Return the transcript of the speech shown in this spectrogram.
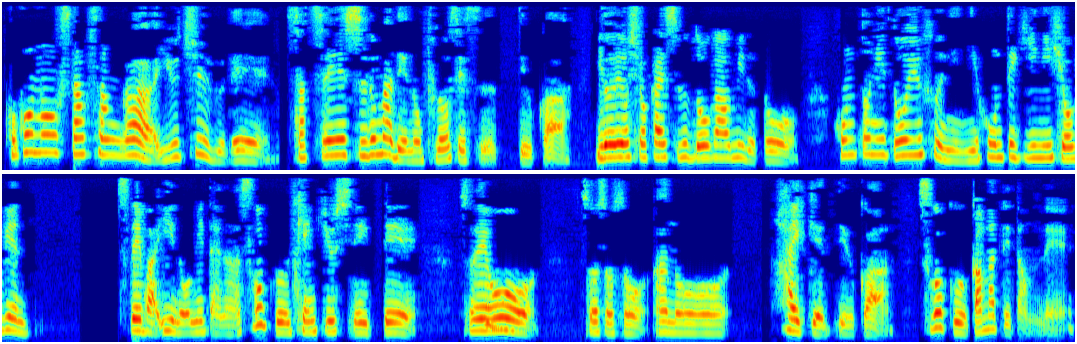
ここのスタッフさんが YouTube で撮影するまでのプロセスっていうか、いろいろ紹介する動画を見ると、本当にどういうふうに日本的に表現すればいいのみたいな、すごく研究していて、それを、そうそうそう、あの、背景っていうか、すごく頑張ってたんで、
